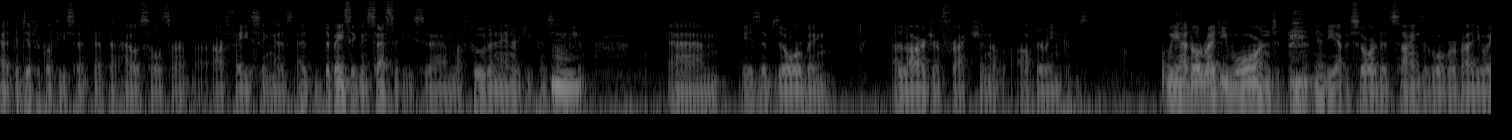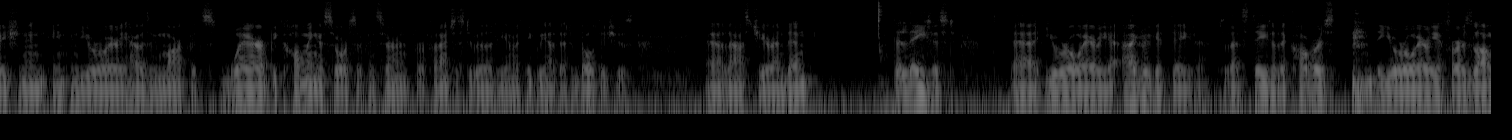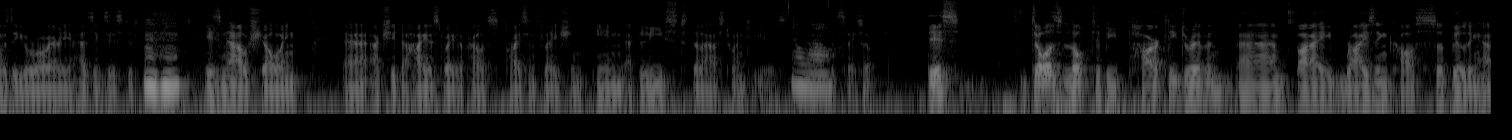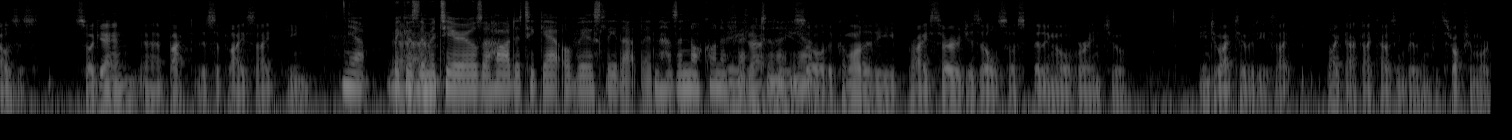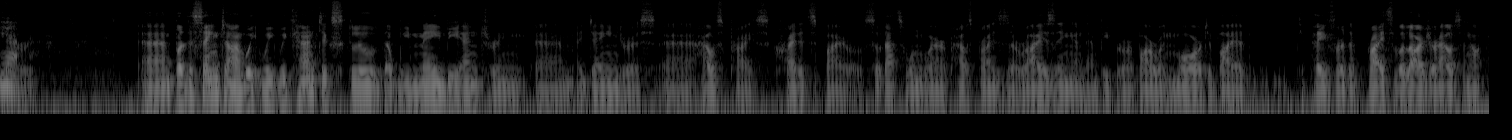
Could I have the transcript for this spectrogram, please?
uh, the difficulties that, that, that households are, are facing as, as the basic necessities um, of food and energy consumption um, is absorbing a larger fraction of, of their incomes. We had already warned in the FSR that signs of overvaluation in, in, in the euro area housing markets were becoming a source of concern for financial stability, and I think we had that in both issues uh, last year. And then the latest uh, euro area aggregate data, so that's data that covers the euro area for as long as the euro area has existed, Mm-hmm. is now showing uh, actually the highest rate of house price inflation in at least the last 20 years. Oh, wow. I would say so. This does look to be partly driven um, by rising costs of building houses. So again, uh, back to the supply side theme. Yeah, because the Um, materials are harder to get. Obviously, that then has a knock-on effect. Exactly. yeah. So the commodity price surge is also spilling over into into activities like like that, like housing, building, construction more Yeah. generally. Um, but at the same time, we, we, we can't exclude that we may be entering um, a dangerous uh, house price credit spiral. So that's one where house prices are rising, and then people are borrowing more to buy it to pay for the price of a larger house, and on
